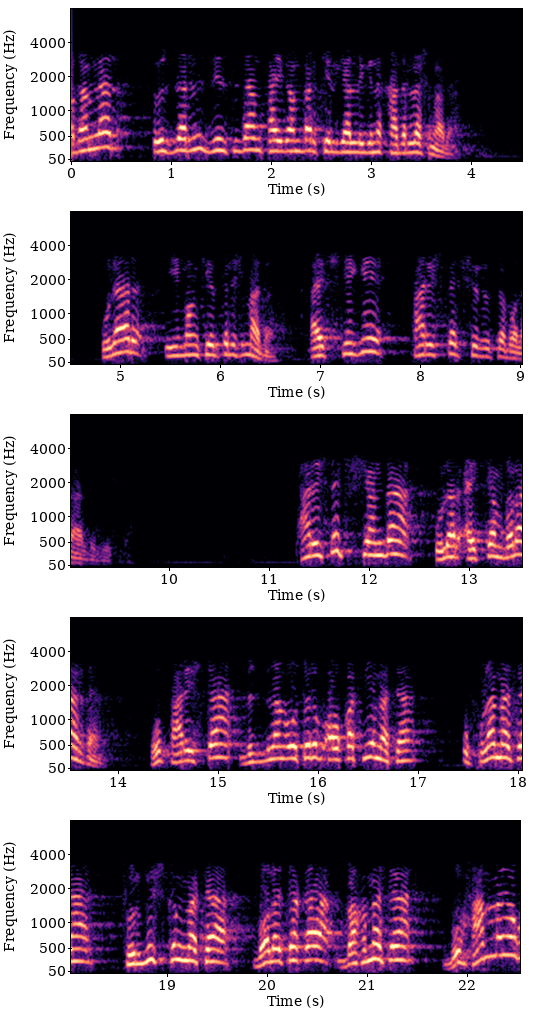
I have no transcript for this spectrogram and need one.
Odamlar o'zlarini jinsidan payg'ambar kelganligini qadrlashmadi. Ular iymon keltirishmadi. Aytishdiki farishta tushirilsa bo'lardi deyishdi. Farishta tushganda ular aytgan bo'lardi bu farishta biz bilan o'tirib ovqat yemasa uxlamasa turmush qilmasa bola chaqa boqmasa bu hamma yo'q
